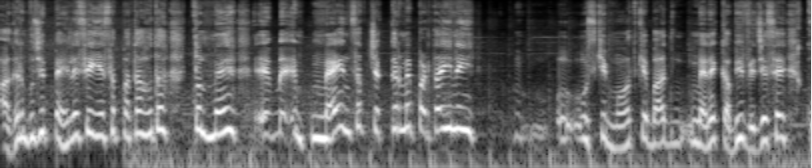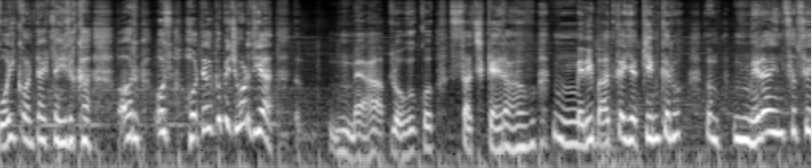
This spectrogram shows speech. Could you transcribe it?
अगर मुझे पहले से ये सब पता होता तो मैं मैं इन सब चक्कर में पड़ता ही नहीं। उसकी मौत के बाद मैंने कभी विजय से कोई कांटेक्ट नहीं रखा और उस होटल को भी छोड़ दिया। मैं आप लोगों को सच कह रहा हूँ, मेरी बात का यकीन करो। मेरा इन सबसे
